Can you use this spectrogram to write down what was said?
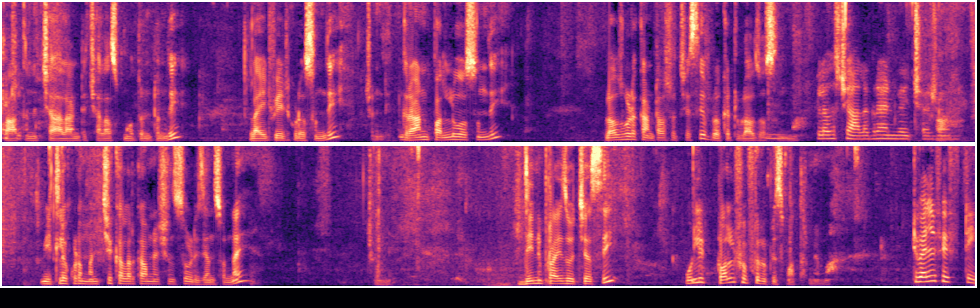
క్లాత్ అనేది చాలా అంటే చాలా స్మూత్ ఉంటుంది. లైట్ వెయిట్ కూడా వస్తుంది. చూడండి. గ్రాండ్ పళ్ళు వస్తుంది. బ్లౌజ్ కూడా కంట్రాస్ట్ వచ్చేసి బ్రోకెట్ బ్లౌజ్ వస్తుందమ్మా. బ్లౌజ్ చాలా గ్రాండ్గా ఇచ్చారు వీటిలో కూడా మంచి కలర్ కాంబినేషన్స్ డిజైన్స్ ఉన్నాయి. చూడండి. దీని ప్రైస్ వచ్చేసి ఓన్లీ ట్వెల్వ్ ఫిఫ్టీ రూపీస్ మాత్రమే అమ్మా ట్వెల్వ్ ఫిఫ్టీ?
